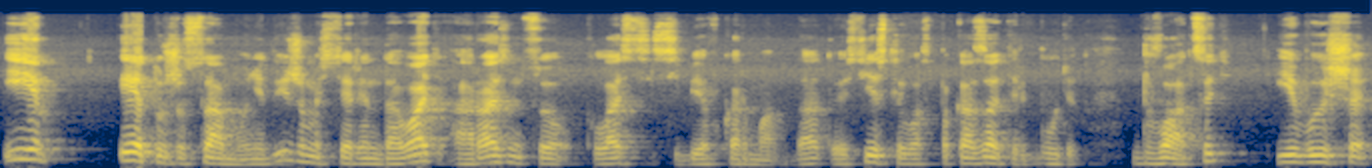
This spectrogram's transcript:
и эту же самую недвижимость арендовать, а разницу класть себе в карман. Да? То есть если у вас показатель будет 20 и выше,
